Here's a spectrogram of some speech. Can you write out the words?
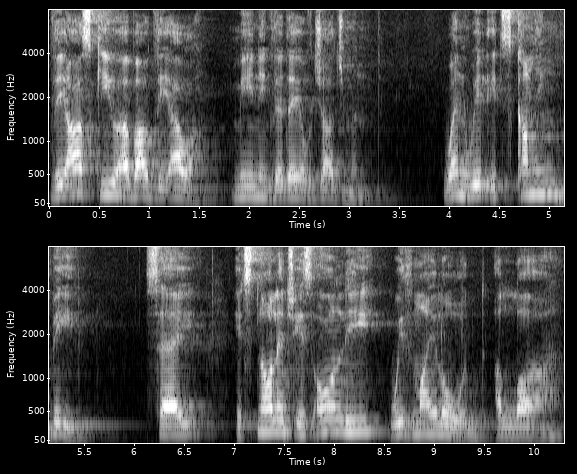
They ask you about the hour, meaning the day of judgment. When will its coming be? Say, Its knowledge is only with my Lord, Allah.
